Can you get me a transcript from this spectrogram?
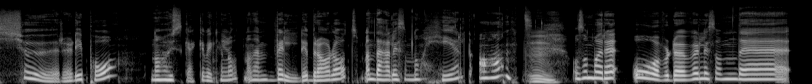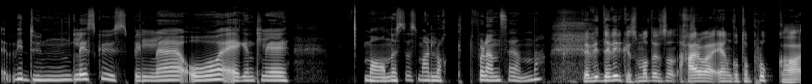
kjører de på. Nå husker jeg ikke hvilken låt, men en veldig bra låt. Men det er liksom noe helt annet. Mm. Og som bare overdøver liksom det vidunderlige skuespillet og egentlig manuset som er lagt for den scenen, da. Det, det virker som at sånn, her har en gått og plukka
